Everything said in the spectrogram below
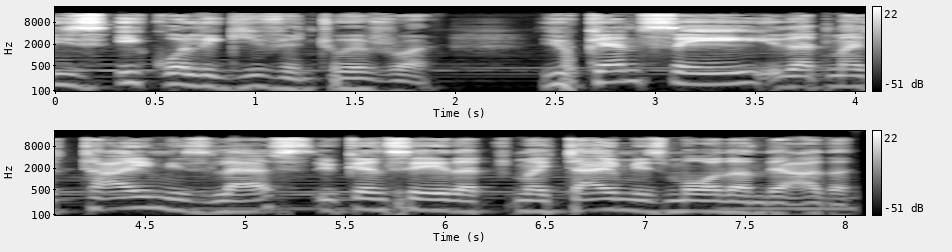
is equally given to everyone. You can say that my time is less, you can say that my time is more than the other.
